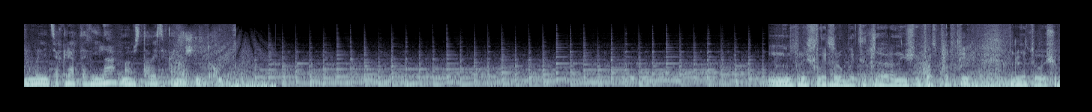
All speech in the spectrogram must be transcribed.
Якби ця клята війна, ми залишилися, звісно, вдома. Ми прийшли зробити заграничні паспорти для того, щоб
